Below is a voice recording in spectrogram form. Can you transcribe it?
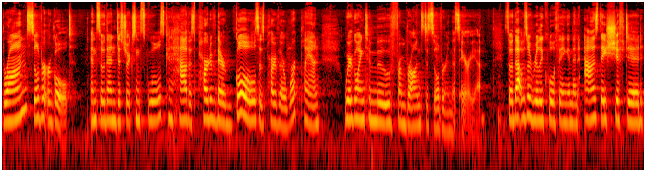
bronze, silver, or gold. And so then districts and schools can have as part of their goals, as part of their work plan, we're going to move from bronze to silver in this area. So that was a really cool thing. And then as they shifted,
